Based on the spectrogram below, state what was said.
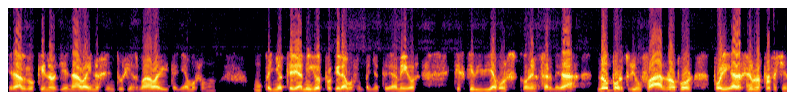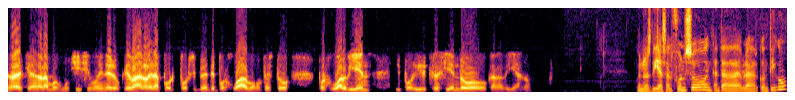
era algo que nos llenaba y nos entusiasmaba y teníamos un, un peñote de amigos, porque éramos un peñote de amigos, que es que vivíamos con enfermedad, no por triunfar, no por, por llegar a ser unos profesionales que ganáramos muchísimo dinero, que va, no, era por, por simplemente por jugar esto por jugar bien y por ir creciendo cada día, ¿no? Buenos días, Alfonso, encantada de hablar contigo.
